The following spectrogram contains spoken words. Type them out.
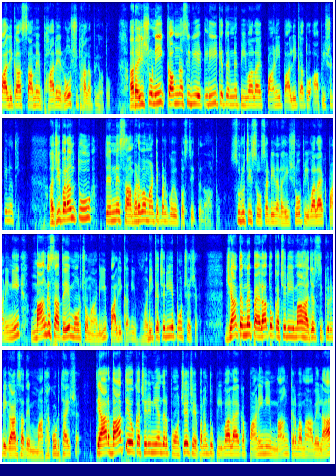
પાલિકા સામે ભારે રોષ ઠાલવ્યો હતો. આ રહીશોની કમનસીબી એટલી કે તેમને પીવાલાયક પાણી પાલિકા તો આપી શકી નથી. હજી પરંતુ તેમને સાંભળવા માટે પણ કોઈ ઉપસ્થિત ન હતું. સુરુચિ સોસાયટીના રહીશો પીવાલાયક પાણીની માંગ સાથે મોરચો માંડી પાલિકાની વડી કચેરીએ પહોંચે છે. જ્યાં તેમને પહેલા તો કચેરીમાં હાજર સિક્યુરિટી ગાર્ડ સાથે માથાકૂટ થાય છે. ત્યારબાદ તેઓ કચેરીની અંદર પહોંચે છે, પરંતુ પીવાલાયક પાણીની માંગ કરવામાં આવેલા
